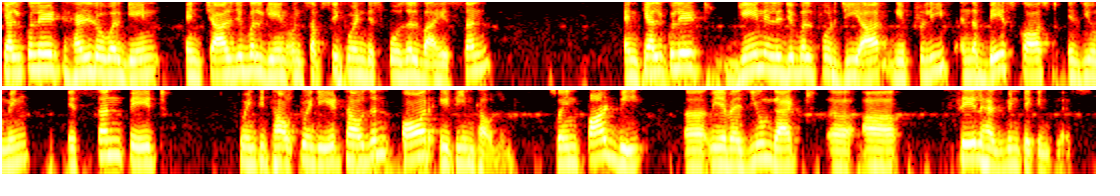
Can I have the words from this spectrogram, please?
Calculate held over gain and chargeable gain on subsequent disposal by his son and calculate gain eligible for GR, gift relief, and the base cost assuming his son paid 28,000 or 18,000. So in part B, uh, we have assumed that uh, a sale has been taken place.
